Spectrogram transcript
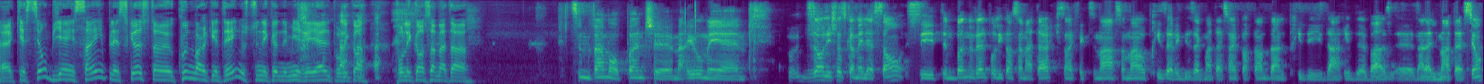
Euh, question bien simple, est-ce que c'est un coup de marketing ou c'est une économie réelle pour les, pour les consommateurs? Tu me vends mon punch, euh, Mario, mais disons les choses comme elles le sont, c'est une bonne nouvelle pour les consommateurs qui sont effectivement en ce moment aux prises avec des augmentations importantes dans le prix des denrées de base euh, dans l'alimentation.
